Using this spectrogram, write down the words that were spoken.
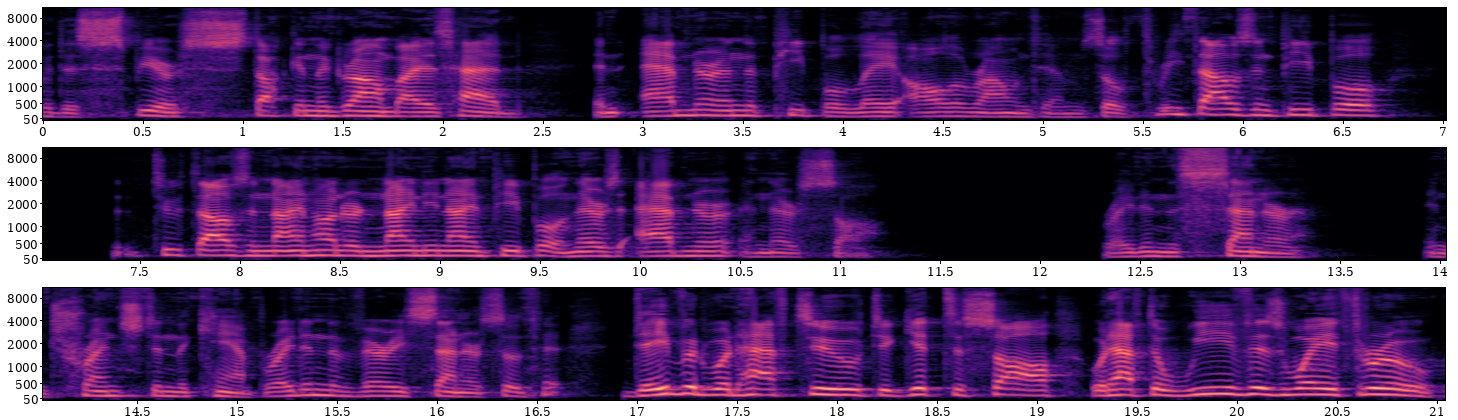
with his spear stuck in the ground by his head, and Abner and the people lay all around him. So 3,000 people 2,999 people, and there's Abner and there's Saul. Right in the center, entrenched in the camp, right in the very center. So David would have to, to get to Saul, would have to weave his way through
